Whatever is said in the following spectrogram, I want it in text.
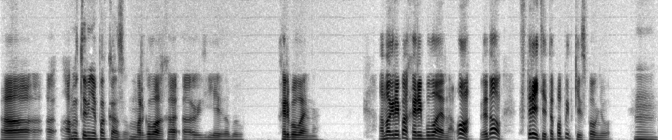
А, а, а, Ну, ты мне показывал. Маргула, а, а, я и забыл. Харибулаевна. А Магрипа Харибулаевна. О, видал? С третьей-то попытки вспомнил. М.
